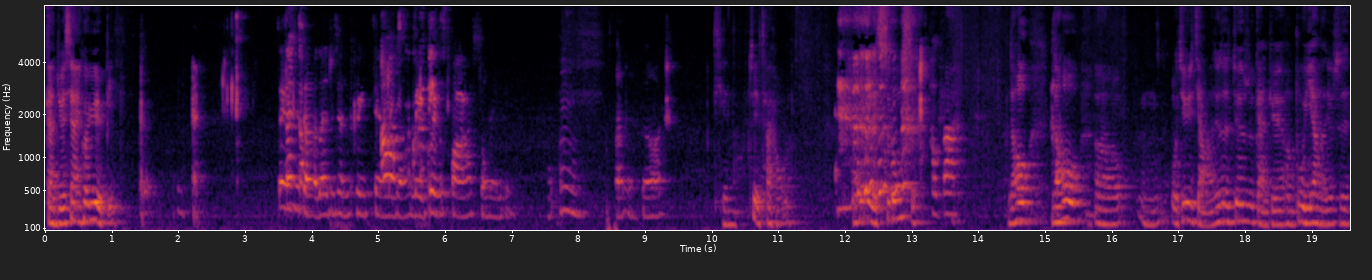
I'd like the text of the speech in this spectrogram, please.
感觉像一块月饼。这个是小戴之前推荐那个玫瑰花松仁饼，嗯，嗯，很好吃。天哪，这也太好了！我在这里吃东西。好吧。然后，然后，呃，嗯，我继续讲啊，就是就是感觉很不一样的，就是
